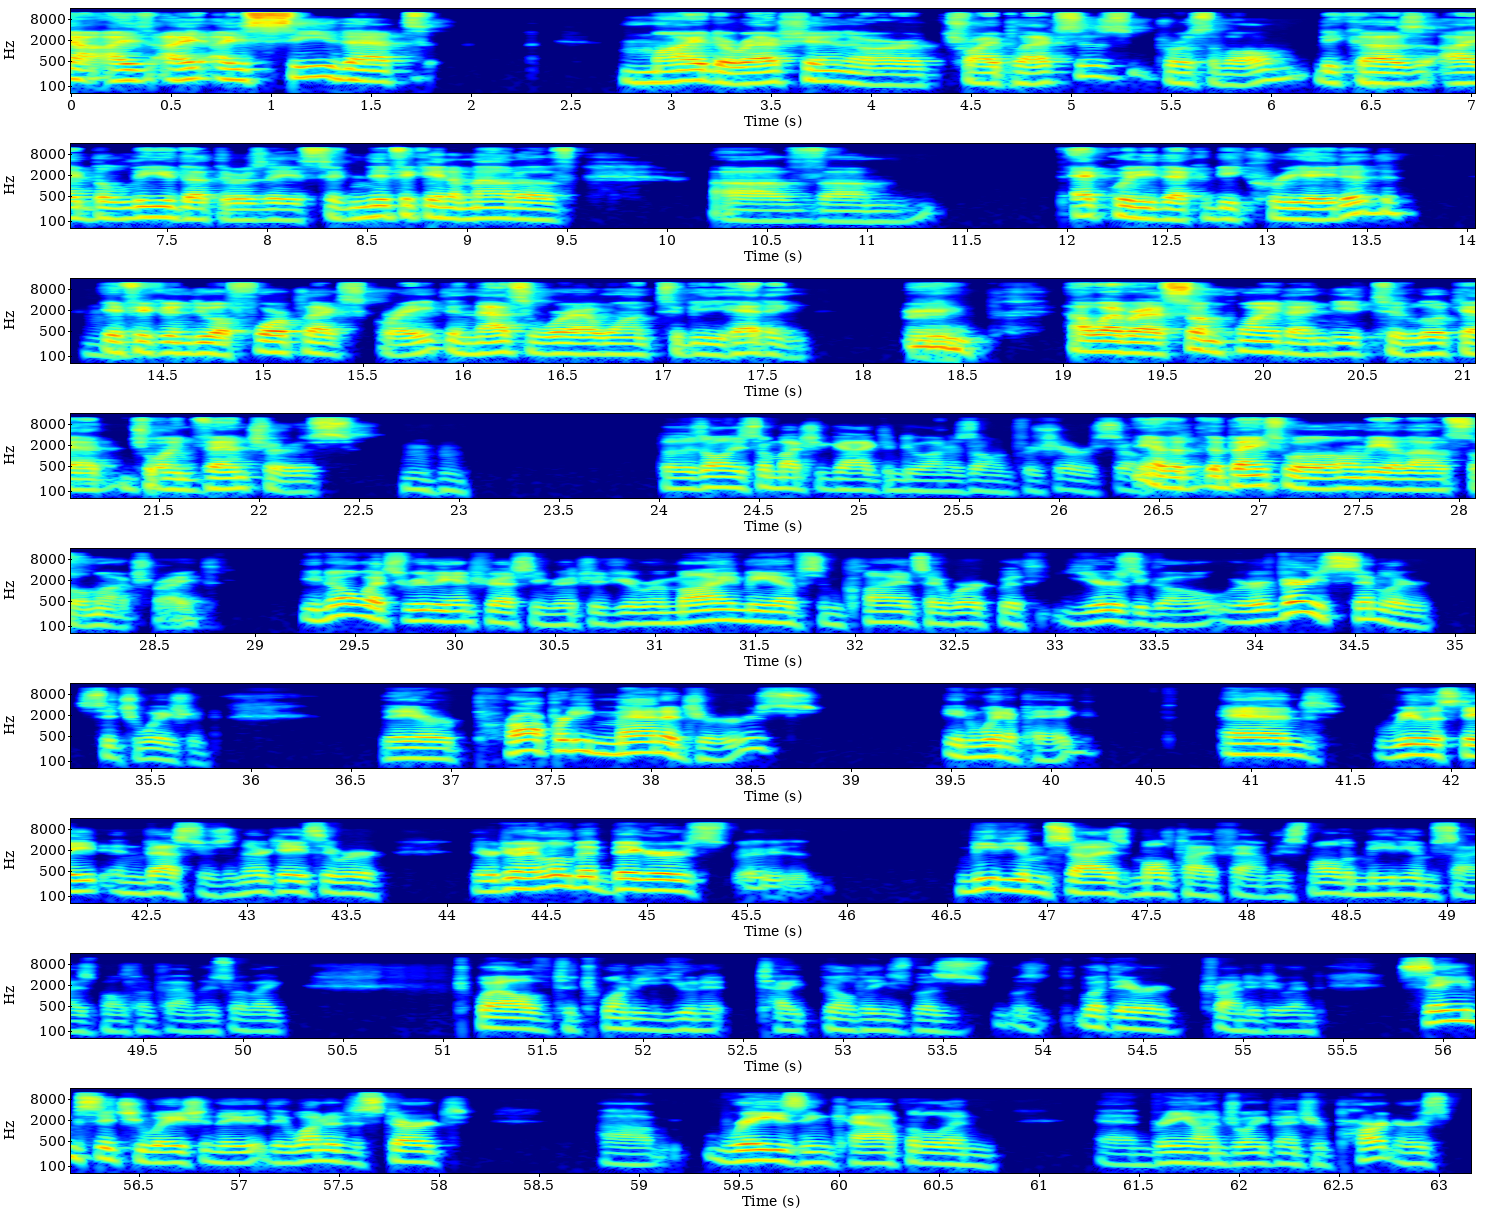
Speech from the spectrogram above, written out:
Yeah i i, I see that my direction are triplexes, first of all, because I believe that there's a significant amount of of um, equity that could be created. Mm-hmm. If you can do a fourplex, great, and that's where I want to be heading. However, at some point, I need to look at joint ventures. Mm-hmm. So there's only so much a guy can do on his own, for sure. So yeah, the, the banks will only allow so much, right? You know what's really interesting, Richard? You remind me of some clients I worked with years ago. We're a very similar situation. They are property managers in Winnipeg and real estate investors. In their case, they were they were doing a little bit bigger, uh, medium-sized multifamily, small to medium-sized multifamily. So like 12 to 20 unit type buildings was was what they were trying to do. And same situation. They they wanted to start uh, raising capital and and bringing on joint venture partners.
